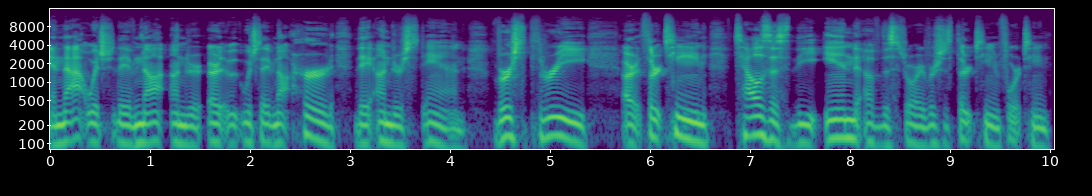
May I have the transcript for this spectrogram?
and that which they have not under, which they have not heard, they understand. Verse three or thirteen tells us the end of the story. Verses thirteen and fourteen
